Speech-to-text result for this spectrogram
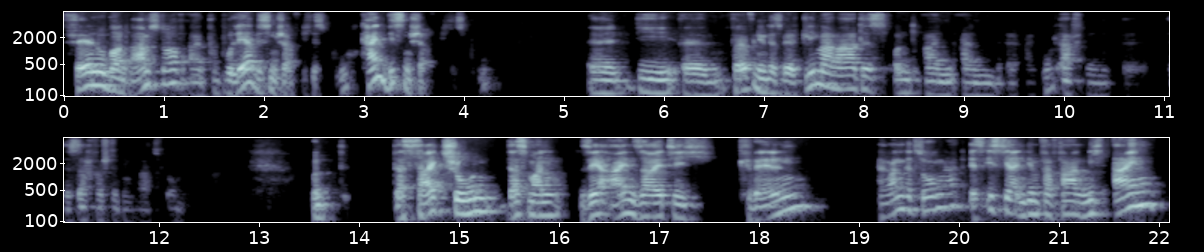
Schellnuber und Rahmsdorf, ein populärwissenschaftliches Buch, kein wissenschaftliches Buch, äh, die äh, Veröffentlichung des Weltklimarates und ein, ein, ein Gutachten äh, des Sachverständigenrats. Und das zeigt schon, dass man sehr einseitig Quellen herangezogen hat. Es ist ja in dem Verfahren nicht ein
